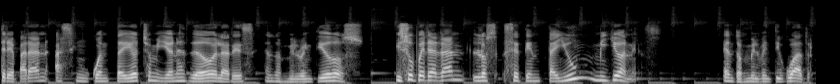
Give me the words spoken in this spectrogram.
treparán a 58 millones de dólares en 2022 y superarán los 71 millones en 2024.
